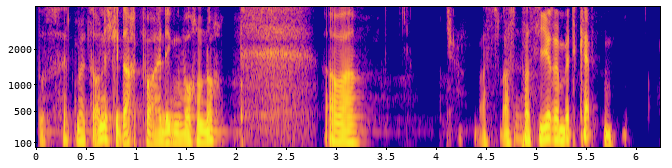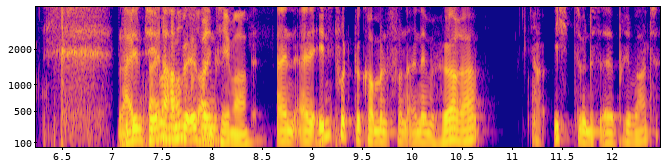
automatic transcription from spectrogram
Das hätte man jetzt auch nicht gedacht vor einigen Wochen noch. Aber. Tja, was, was passiere mit Captain? Bleib, Zu dem Thema haben wir übrigens ein, ein, ein Input bekommen von einem Hörer, ich zumindest äh, privat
